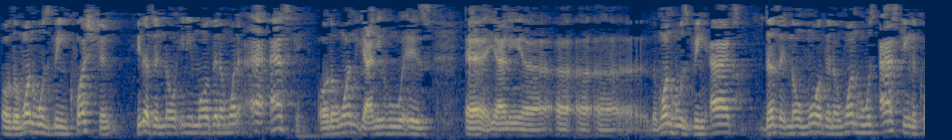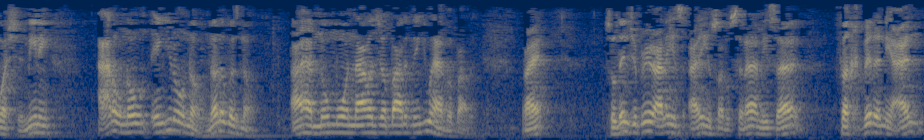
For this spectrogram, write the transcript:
or the one who's being questioned he doesn't know any more than the one asking or the one yani, who is uh, yani, uh, uh, uh, the one who is being asked doesn't know more than the one who is asking the question meaning I don't know and you don't know none of us know I have no more knowledge about it than you have about it right so then Jibril alayhi, alayhi salam he said فَاخْبِرَنِي عَنْ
